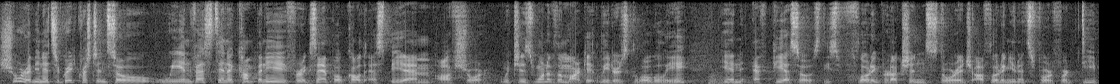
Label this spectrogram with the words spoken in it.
Sure. I mean, it's a great question. So, we invest in a company, for example, called SBM Offshore, which is one of the market leaders globally in FPSOs, these floating production storage offloading units for, for deep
